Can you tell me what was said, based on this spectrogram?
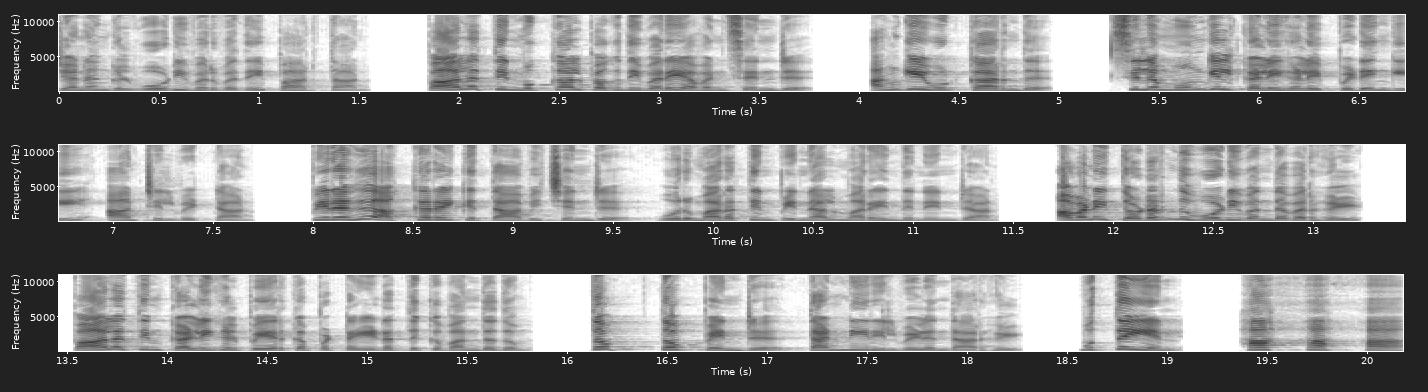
ஜனங்கள் ஓடி வருவதை பார்த்தான். பாலத்தின் முக்கால் பகுதி வரை அவன் சென்று அங்கே உட்கார்ந்து சில மூங்கில் களிகளை பிடுங்கி ஆற்றில் விட்டான். பிறகு அக்கறைக்கு தாவிச் சென்று ஒரு மரத்தின் பின்னால் மறைந்து நின்றான். அவனைத் தொடர்ந்து ஓடி வந்தவர்கள் பாலத்தின் களிகள் பெயர்க்கப்பட்ட இடத்துக்கு வந்ததும் தொப் தொப் என்று தண்ணீரில் விழுந்தார்கள். முத்தையன் ஹா ஹா ஹா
